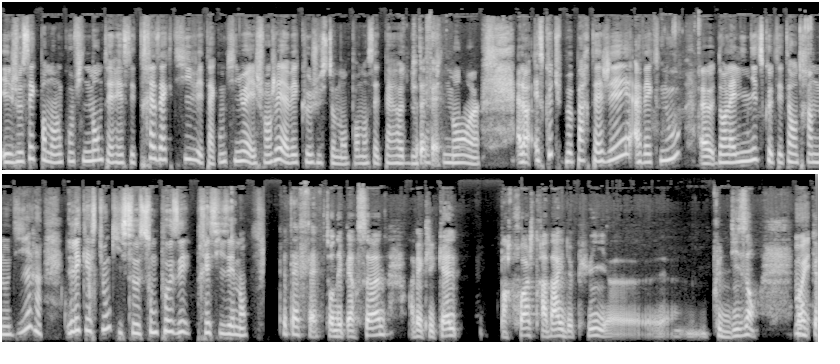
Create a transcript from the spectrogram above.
et je sais que pendant le confinement, t'es restée très active et t'as à échanger avec eux justement pendant cette période de confinement. Euh. Alors, est-ce que tu peux partager avec nous, euh, dans la lignée de ce que tu étais en train de nous dire, les questions qui se sont posées précisément? Tout à fait. Ce sont des personnes avec lesquelles parfois je travaille depuis euh, plus de dix ans. Donc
